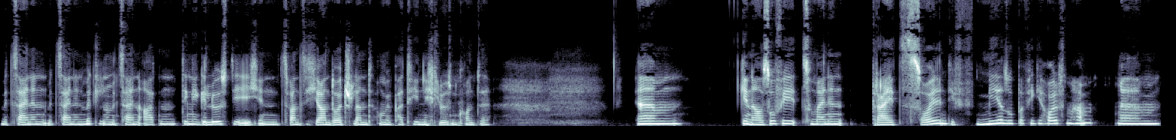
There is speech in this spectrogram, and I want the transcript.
mit seinen, mit seinen Mitteln und mit seinen Arten Dinge gelöst, die ich in 20 Jahren Deutschland Homöopathie nicht lösen konnte. Ähm, Genau, so viel zu meinen drei Säulen, die mir super viel geholfen haben. Ähm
